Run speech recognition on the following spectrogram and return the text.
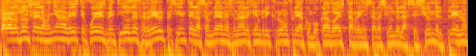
Para las 11 de la mañana de este jueves 22 de febrero, el presidente de la Asamblea Nacional, Henry Kronfle, ha convocado a esta reinstalación de la sesión del Pleno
